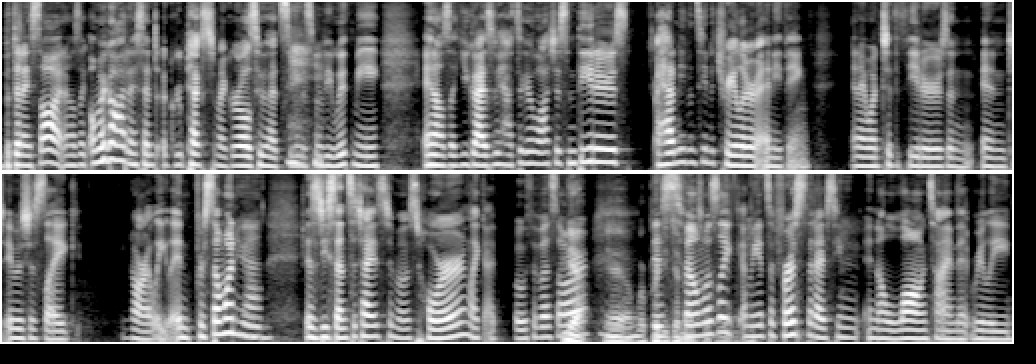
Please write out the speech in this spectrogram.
But then I saw it and I was like, oh my God. And I sent a group text to my girls who had seen this movie with me. And I was like, you guys, we have to go watch this in theaters. I hadn't even seen a trailer or anything. And I went to the theaters and, and it was just like gnarly. And for someone who is Yeah. desensitized to most horror, like I, both of us are, Yeah, yeah, we're pretty this film was like, I mean, it's the first that I've seen in a long time that really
